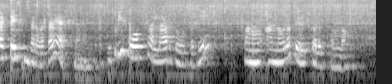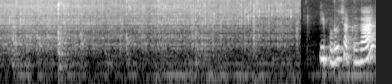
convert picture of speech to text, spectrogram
కట్టేసిన తర్వాత వేస్తున్నానండి. ఇప్పుడు ఈ పోపు చల్లారుతూ ఉంటుంది. మనం అన్నంలో పెరుగు కలుపుకుందాం. ఇప్పుడు చక్కగా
